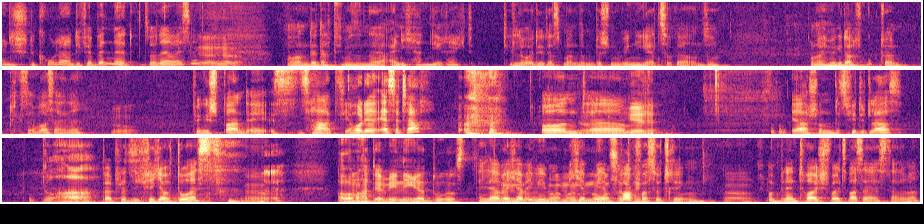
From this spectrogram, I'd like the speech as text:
eine schöne Cola, die verbindet. Und so, ne, weißt du? Ja, ja. Und dann dachte ich mir so, naja, eigentlich haben die recht, die Leute, dass man so ein bisschen weniger Zucker und so. Und dann habe ich mir gedacht, gut, dann kriegst du noch Wasser, ne? ja. Bin gespannt, ey. Es ist hart. Ja, heute der erste Tag. Und ja ähm, Ehre. ja, schon das vierte Glas. Oha. Weil plötzlich kriege ich auch Durst. Ja. Aber man hat ja weniger Durst. Ja, aber ich habe irgendwie, ich habe nur mehr Bock, trinkt. was zu trinken. Ja, okay. Und bin enttäuscht, weil es Wasser ist dann immer.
